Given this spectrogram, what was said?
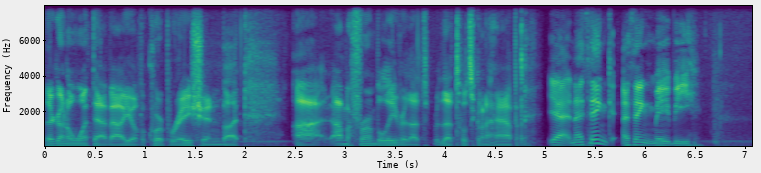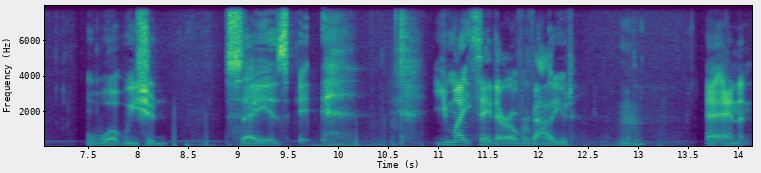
they're going to want that value of a corporation. But uh, I'm a firm believer that's that's what's going to happen. Yeah, and I think I think maybe what we should say is it, you might say they're overvalued. A- And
